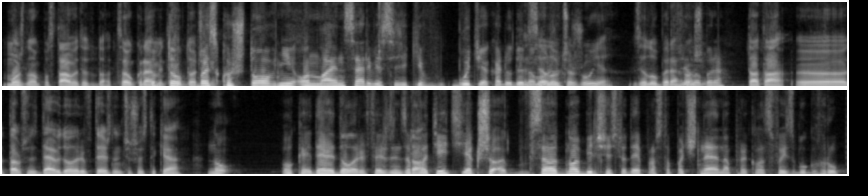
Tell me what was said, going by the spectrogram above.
можна поставити туди. Це окремі тобто точки. безкоштовні онлайн-сервіси, які в- будь-яка людина Zillow може. чаржує? Зело бере Zillow гроші. бере? Та-та. Е, там щось 9 доларів в тиждень чи щось таке. Ну, окей, 9 доларів в тиждень заплатіть. Якщо все одно більшість людей просто почне, наприклад, з Facebook груп.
